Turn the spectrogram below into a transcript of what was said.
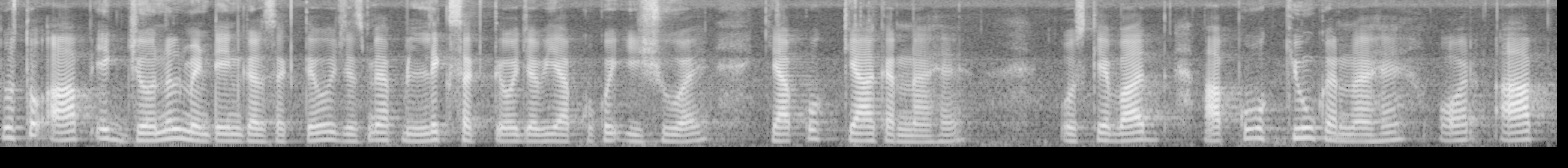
दोस्तों, आप एक जर्नल मेंटेन कर सकते हो जिसमें आप लिख सकते हो जब भी आपको कोई इशू आए कि आपको क्या करना है। उसके बाद आपको वो क्यों करना है और आप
